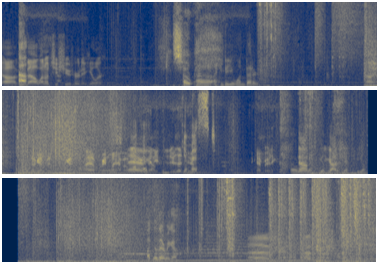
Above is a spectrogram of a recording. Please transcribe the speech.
uh, Oh. Val, why don't you shoot her to heal her? Oh, uh, I can do you one better. Oh, yeah. Okay, I'm good. Okay, I upgraded my ammo. There we I go. need to do that you too. missed. Okay, I'm ready. Oh, No, wait, you have to you the, got you have to be on. Okay, there we go. Oh, crap. Okay.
